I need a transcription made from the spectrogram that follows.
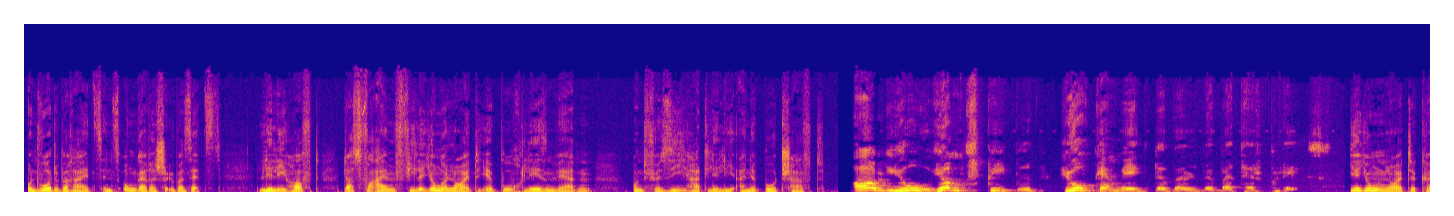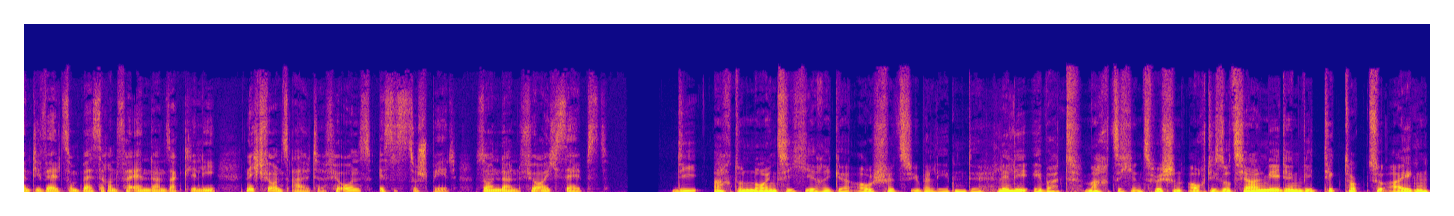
und wurde bereits ins Ungarische übersetzt. Lilly hofft, dass vor allem viele junge Leute ihr Buch lesen werden. Und für sie hat Lilly eine Botschaft. All you young people, you can make the world a better place. Ihr jungen Leute könnt die Welt zum Besseren verändern, sagt Lilly. Nicht für uns Alte, für uns ist es zu spät, sondern für euch selbst. Die 98-jährige Auschwitz-Überlebende Lilly Ebert macht sich inzwischen auch die sozialen Medien wie TikTok zu eigen,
